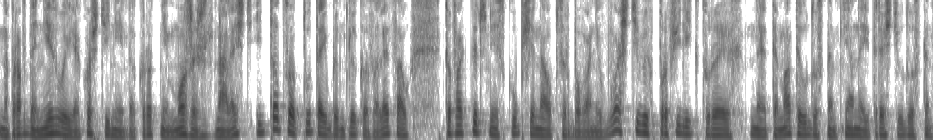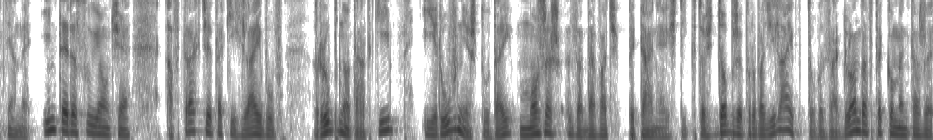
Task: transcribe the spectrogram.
naprawdę niezłej jakości niejednokrotnie możesz znaleźć i to, co tutaj bym tylko zalecał, to faktycznie skup się na obserwowaniu właściwych profili, których e, tematy udostępniane i treści udostępniane interesują Cię, a w trakcie takich live'ów rób notatki i również tutaj możesz zadawać pytania. Jeśli ktoś dobrze prowadzi live, to zagląda w te komentarze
